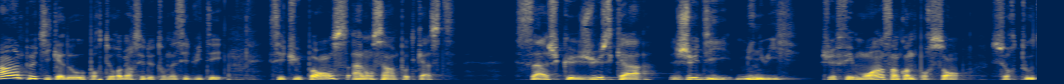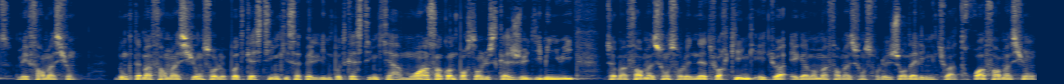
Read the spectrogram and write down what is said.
un petit cadeau pour te remercier de ton assiduité. Si tu penses à lancer un podcast, sache que jusqu'à jeudi minuit, je fais moins 50% sur toutes mes formations. Donc tu as ma formation sur le podcasting qui s'appelle Lean Podcasting qui a moins 50% jusqu'à jeudi minuit. Tu as ma formation sur le networking et tu as également ma formation sur le journaling. Tu as trois formations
